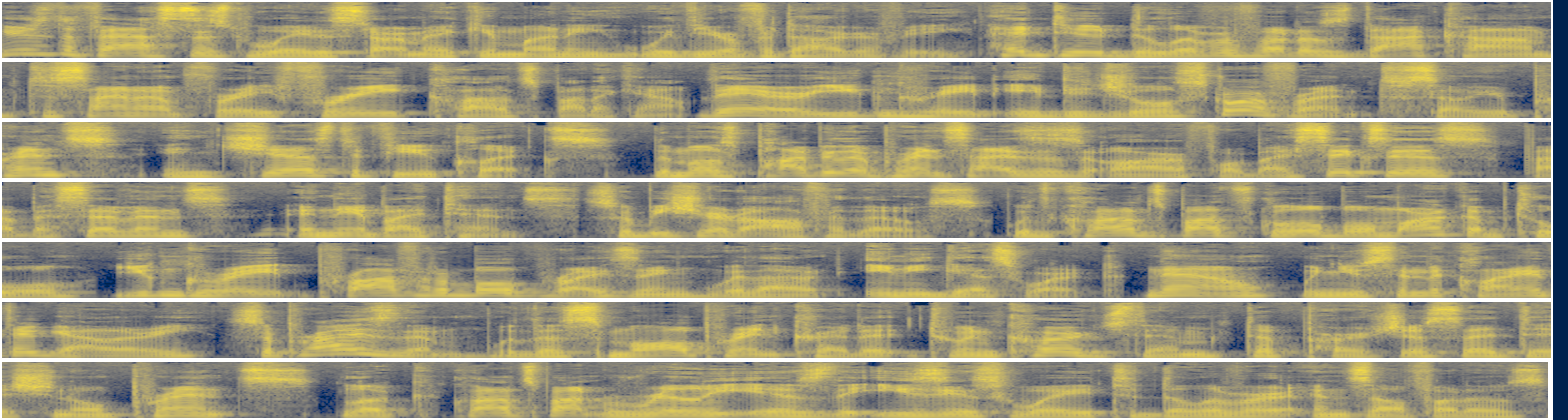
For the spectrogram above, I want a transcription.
Here's the fastest way to start making money with your photography. Head to deliverphotos.com to sign up for a free CloudSpot account. There, you can create a digital storefront to sell your prints in just a few clicks. The most popular print sizes are 4x6s, 5x7s, and 8x10s, so be sure to offer those. With CloudSpot's global markup tool, you can create profitable pricing without any guesswork. Now, when you send a client their gallery, surprise them with a small print credit to encourage them to purchase additional prints. Look, CloudSpot really is the easiest way to deliver and sell photos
